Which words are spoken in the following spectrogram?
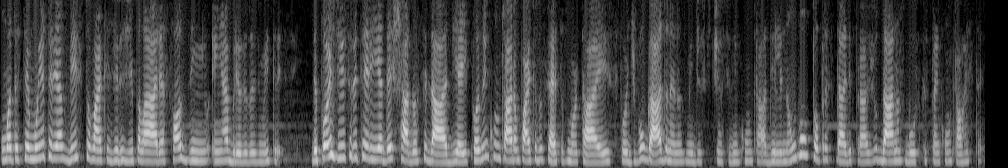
Uma testemunha teria visto Mark dirigir pela área sozinho em abril de 2013. Depois disso, ele teria deixado a cidade, e aí, quando encontraram parte dos restos mortais, foi divulgado né, nas mídias que tinha sido encontrado, e ele não voltou para a cidade para ajudar nas buscas para encontrar o restante.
